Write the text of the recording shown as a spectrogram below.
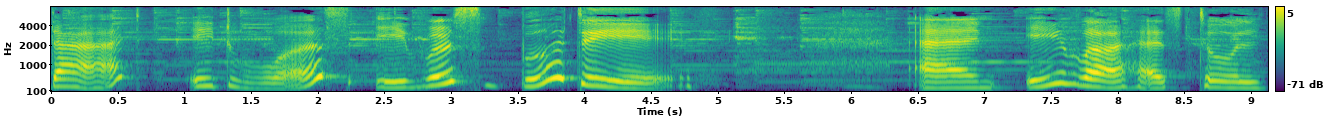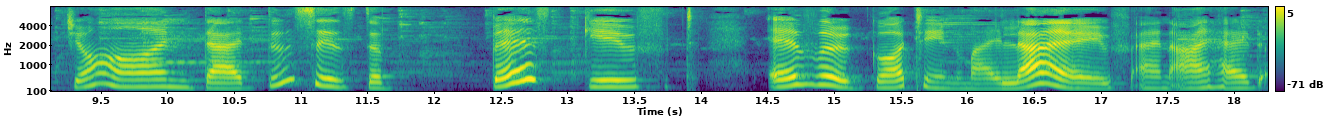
that it was Ava's birthday. And Ava has told John that this is the best gift ever got in my life, and I had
